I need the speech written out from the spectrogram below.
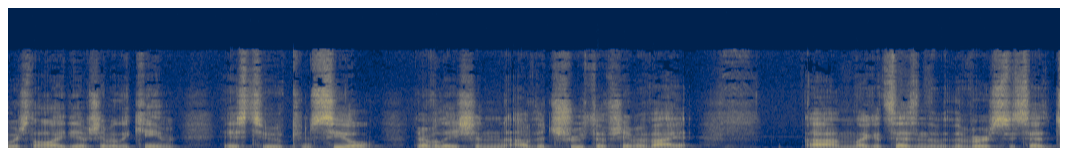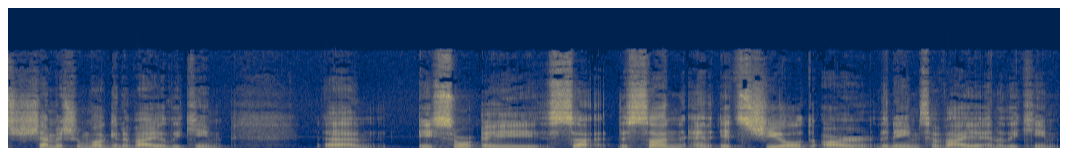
which the whole idea of Shem Elikim is to conceal the revelation of the truth of Shem um, like it says in the, the verse, it says Shemesh umagin avaya likim. Um, a, a the sun and its shield are the names Havaya and Elikim.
